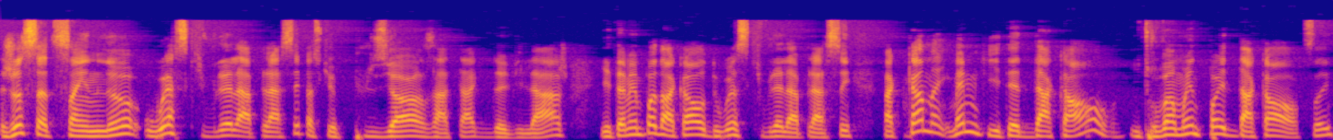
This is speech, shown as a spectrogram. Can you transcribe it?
juste cette scène-là, où est-ce qu'il voulait la placer? Parce qu'il y a plusieurs attaques de village. Il était même pas d'accord d'où est-ce qu'il voulait la placer. Fait que quand même, même qu'il était d'accord, il trouvait un moyen de pas être d'accord, tu sais.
